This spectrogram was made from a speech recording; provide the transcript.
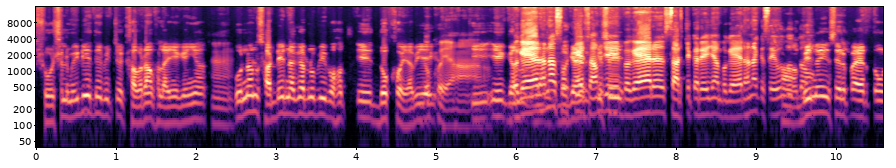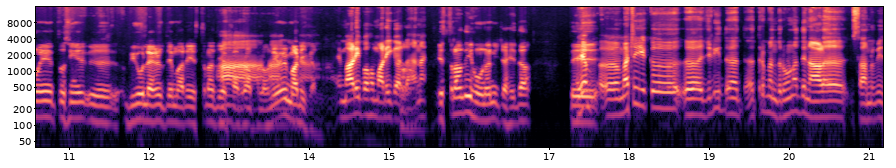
ਸੋਸ਼ਲ ਮੀਡੀਆ ਦੇ ਵਿੱਚ ਖਬਰਾਂ ਫੈਲਾਈਆਂ ਗਈਆਂ। ਉਹਨਾਂ ਨੂੰ ਸਾਡੇ ਨਗਰ ਨੂੰ ਵੀ ਬਹੁਤ ਇਹ ਦੁੱਖ ਹੋਇਆ ਵੀ ਇਹ ਕਿ ਇਹ ਗੱਲ ਬਗੈਰ ਹਨਾ ਸੋਚੇ ਸਮਝੇ ਬਗੈਰ ਸਰਚ ਕਰੇ ਜਾਂ ਬਗੈਰ ਹਨਾ ਕਿਸੇ ਹਾਂ ਉਹਦੇ ਵੀ ਤੋਂ। ਨਹੀਂ ਸਿਰ ਪੈਰ ਤੋਂ ਇਹ ਤੁਸੀਂ ਵਿਊ ਲੈਣ ਦੇ ਮਾਰੇ ਇਸ ਤਰ੍ਹਾਂ ਦੀਆਂ ਖਬਰਾਂ ਫੈਲਾਉਣੀ ਇਹ ਮਾੜੀ ਗੱਲ ਹਾਂ, ਇਹ ਮਾੜੀ ਬਹੁਤ ਮਾੜੀ ਗੱਲ ਹੈ ਹਨਾ। ਇਸ ਤਰ੍ਹਾਂ ਦੀ ਹੋਣਾ ਨਹੀਂ ਚਾਹੀਦਾ ਤੇ ਮਾਚੀ ਇੱਕ ਜਿਹੜੀ ਧਰਮਿੰਦਰ ਉਹਨਾਂ ਦੇ ਨਾਲ ਸਾਨੂੰ ਵੀ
